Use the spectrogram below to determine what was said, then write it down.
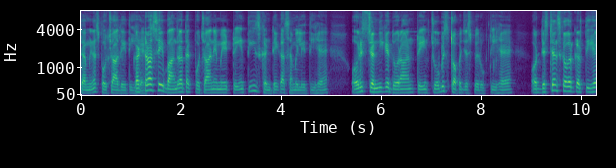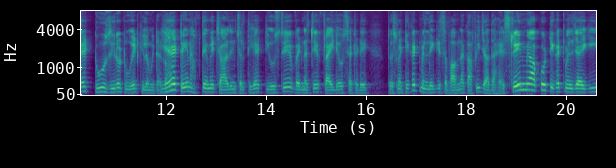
टर्मिनस पहुँचा देती है। कटरा से बांद्रा तक पहुँचाने में ट्रेन तीस घंटे का समय लेती है और इस जर्नी के दौरान ट्रेन चौबीस स्टॉपेजेस पे रुकती है और डिस्टेंस कवर करती है 2028 किलोमीटर यह ट्रेन हफ़्ते में चार दिन चलती है ट्यूसडे वेडनेसडे फ्राइडे और सैटरडे। तो इसमें टिकट मिलने की संभावना काफ़ी ज़्यादा है। इस ट्रेन में आपको टिकट मिल जाएगी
